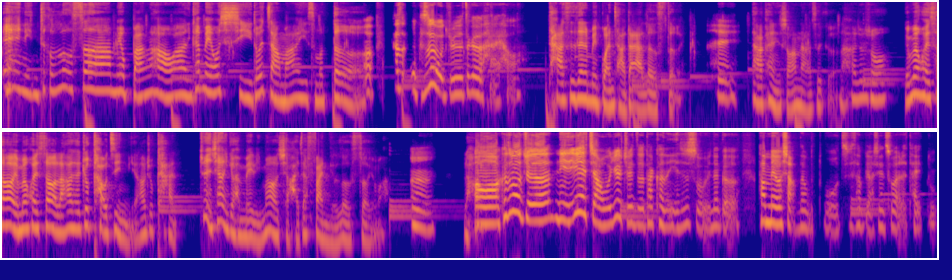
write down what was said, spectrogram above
哎、欸，你这个乐色啊，没有绑好啊，你看没有洗，都会长蚂蚁什么的。”哦，可是我，可是我觉得这个还好。他是在那边观察大家垃圾，嘿，大家看你手上拿这个，然后他就说有没有回收，有没有回收，然后他就靠近你，然后就看。就很像一个很没礼貌的小孩在翻你的垃圾，有吗？嗯，然后哦，可是我觉得你越讲，我越觉得他可能也是属于那个他没有想那么多，只是他表现出来的态度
